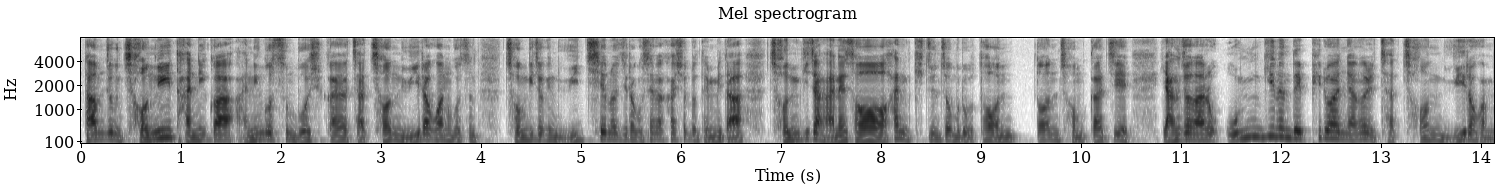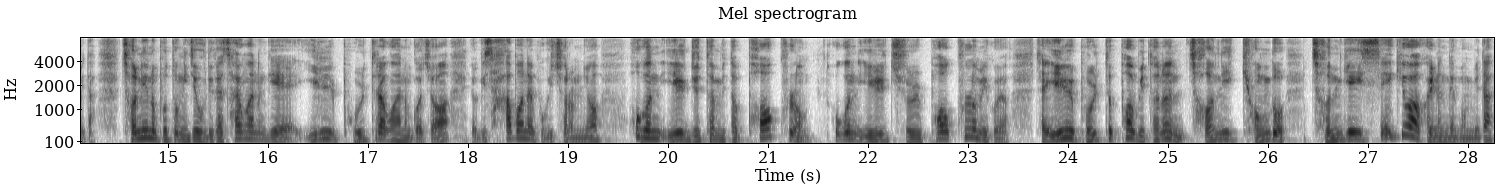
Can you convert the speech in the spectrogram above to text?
다음 중 전위 단위가 아닌 것은 무엇일까요? 자, 전위라고 하는 것은 전기적인 위치 에너지라고 생각하셔도 됩니다. 전기장 안에서 한 기준점으로부터 어떤 점까지 양전하를 옮기는 데 필요한 양을 자, 전위라고 합니다. 전위는 보통 이제 우리가 사용하는 게 1볼트라고 하는 거죠. 여기 4번의 보기처럼요. 혹은 1뉴턴미터 퍼 쿨롬 혹은 1줄 퍼 쿨롬이고요. 자, 1볼트 퍼 미터는 전위 경도, 전개의 세기와 관련된 겁니다.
